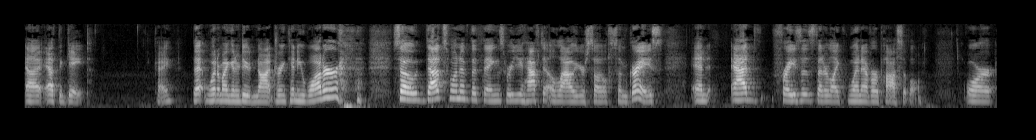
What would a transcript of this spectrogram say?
uh, at the gate. Okay, that what am I going to do? Not drink any water? so that's one of the things where you have to allow yourself some grace and add phrases that are like whenever possible or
